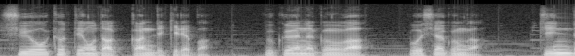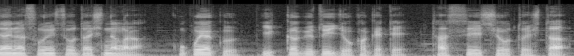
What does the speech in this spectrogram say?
主要拠点を奪還できればウクライナ軍はロシア軍が甚大な損失を出しながらここ約1ヶ月以上かけて達成しようとした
